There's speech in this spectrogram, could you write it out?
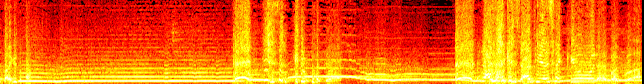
दूर हो गया भगवान ये सब क्यों भगवान राजा के साथ ही ऐसा क्यों हो रहा है भगवान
